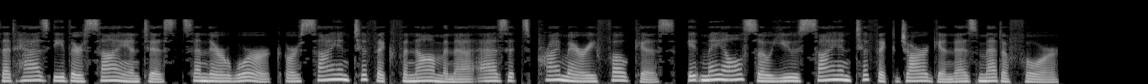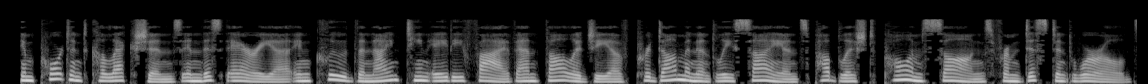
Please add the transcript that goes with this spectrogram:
that has either scientists and their work or scientific phenomena as its primary focus. It may also use scientific jargon as metaphor. Important collections in this area include the 1985 anthology of predominantly science-published poems Songs from Distant Worlds.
